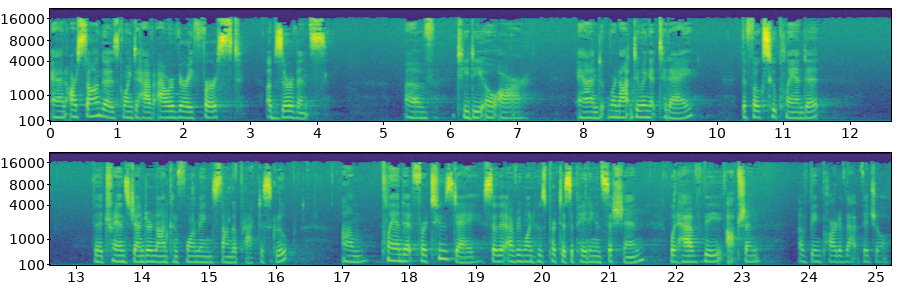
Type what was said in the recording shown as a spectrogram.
And our Sangha is going to have our very first observance of TDOR. And we're not doing it today. The folks who planned it, the Transgender Nonconforming Sangha Practice Group, um, planned it for Tuesday so that everyone who's participating in Sesshin would have the option of being part of that vigil.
